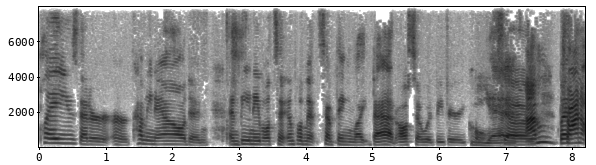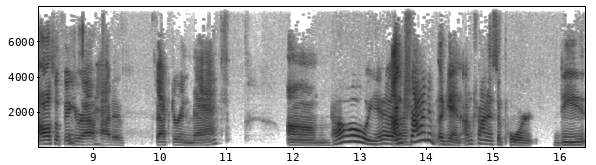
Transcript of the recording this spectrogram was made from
plays that are are coming out and and being able to implement something like that also would be very cool. Yes. So I'm but- trying to also figure out how to factor in math. Um oh yeah. I'm trying to again, I'm trying to support the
